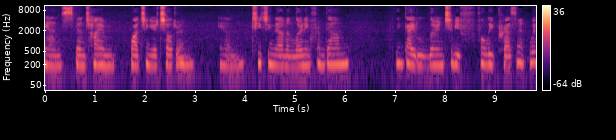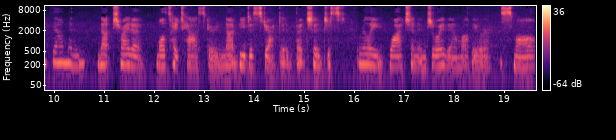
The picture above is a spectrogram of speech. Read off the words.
and spend time watching your children and teaching them and learning from them. I think I learned to be fully present with them and not try to multitask or not be distracted, but to just really watch and enjoy them while they were small.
